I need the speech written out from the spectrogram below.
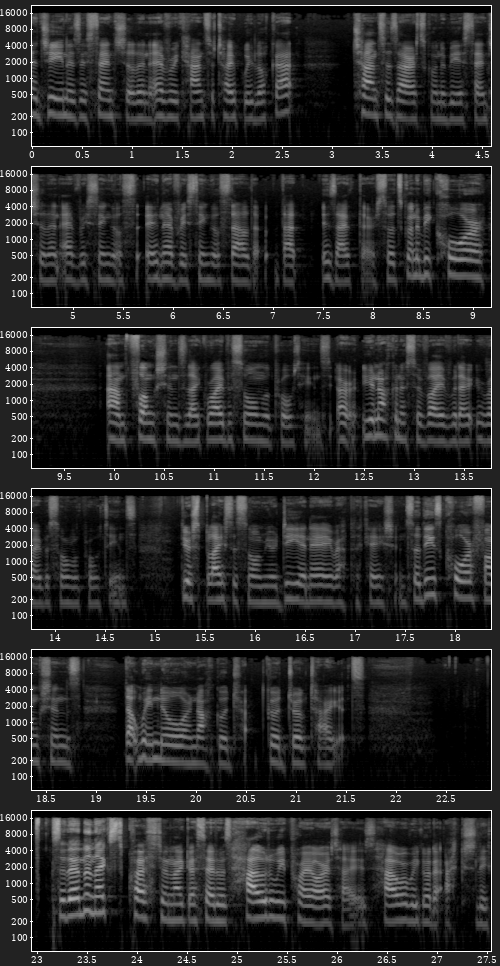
a gene is essential in every cancer type we look at, chances are it's going to be essential in every single, in every single cell that, that is out there. So it's going to be core um, functions like ribosomal proteins. Or you're not going to survive without your ribosomal proteins your spliceosome, your DNA replication. So these core functions that we know are not good, good drug targets. So then the next question, like I said, was how do we prioritize? How are we going to actually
